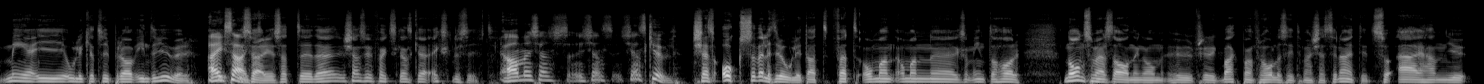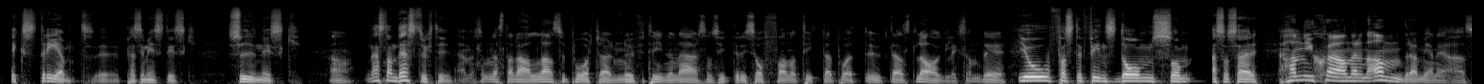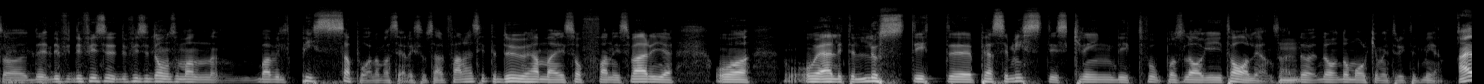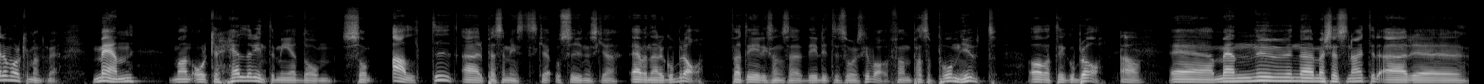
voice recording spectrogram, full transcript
med i olika typer av intervjuer Ja, i- i Sverige. Så att, eh, det känns ju faktiskt ganska exklusivt. Ja men känns, känns, känns kul. känns också väldigt roligt att, för att om man, om man eh, liksom inte har någon som helst aning om hur Fredrik Backman förhåller sig till Manchester United så är han ju extremt eh, pessimistisk, cynisk, Ja. nästan destruktiv. Ja, men som nästan alla supportrar nu för tiden är som sitter i soffan och tittar på ett utländskt lag liksom. det, Jo, fast det finns de som, alltså så här, Han är ju skönare än andra menar jag, alltså, det, det, det, finns ju, det finns ju de som man bara vill pissa på när man ser liksom så här, fan här sitter du hemma i soffan i Sverige och, och är lite lustigt eh, pessimistisk kring ditt fotbollslag i Italien, så. Mm. de, de, de orkar man inte riktigt med. nej de orkar man inte med. Men man orkar heller inte med de som alltid är pessimistiska och cyniska även när det går bra. För att det är, liksom så här, det är lite så det ska vara. Fan, passa på och njut av att det går bra. Ja. Eh, men nu när Manchester United är, eh,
